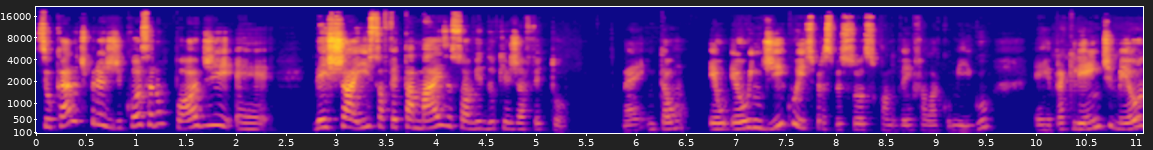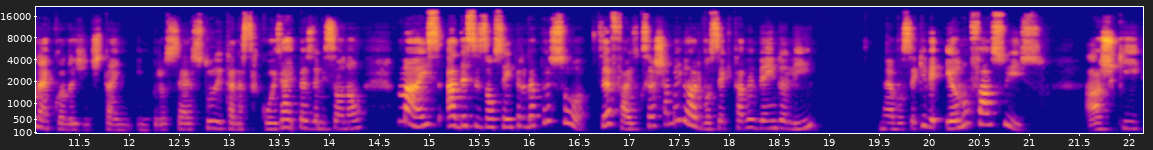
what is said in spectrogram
Se o cara te prejudicou, você não pode é, deixar isso afetar mais a sua vida do que já afetou, né? Então eu, eu indico isso para as pessoas quando vêm falar comigo é, para cliente meu, né, quando a gente está em, em, processo tudo e está nessa coisa, ai, peço demissão não, mas a decisão sempre é da pessoa. Você faz o que você achar melhor, você que está vivendo ali, né, você que vê. Eu não faço isso. Acho que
